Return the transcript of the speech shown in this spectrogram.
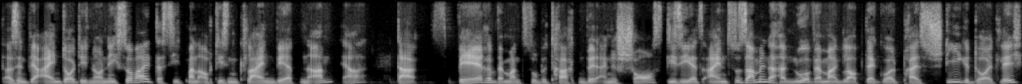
da sind wir eindeutig noch nicht so weit, das sieht man auch diesen kleinen Werten an, ja, da wäre, wenn man es so betrachten will, eine Chance, diese jetzt einzusammeln, nur wenn man glaubt, der Goldpreis stiege deutlich.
